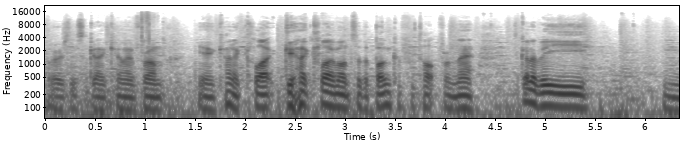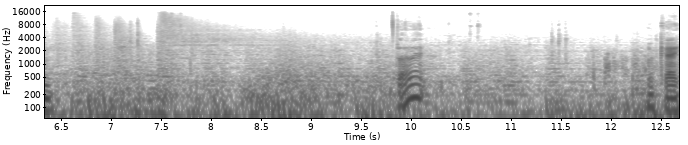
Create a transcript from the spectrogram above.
where is this guy coming from? Yeah, kind of cli climb onto the bunker from top from there. It's got to be... Hmm. That it? Okay.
